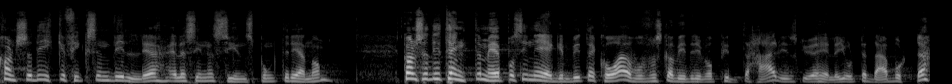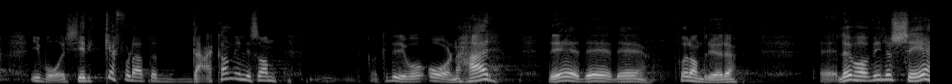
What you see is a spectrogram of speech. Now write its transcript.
Kanskje de ikke fikk sin vilje eller sine synspunkter igjennom. Kanskje de tenkte mer på sin egen by TK. Hvorfor skal vi drive og pynte her? Vi skulle jo heller gjort det der borte, i vår kirke. For der kan vi liksom kan ikke drive og ordne her. Det, det, det får andre gjøre. Eller hva ville skje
